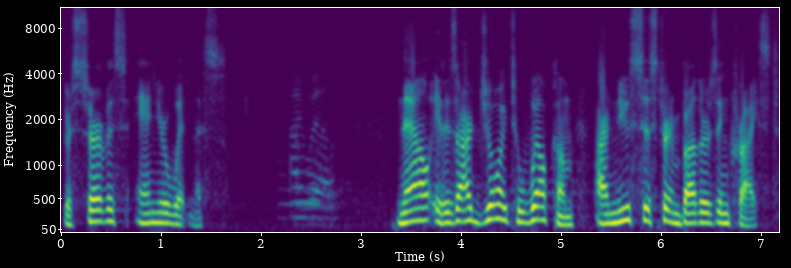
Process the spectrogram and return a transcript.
your service, and your witness? I will. Now it is our joy to welcome our new sister and brothers in Christ.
